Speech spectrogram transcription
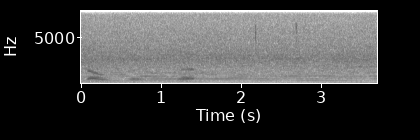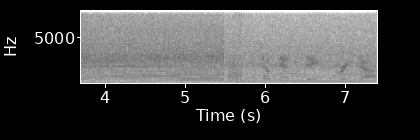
would go shit. Took that stage. Great job.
